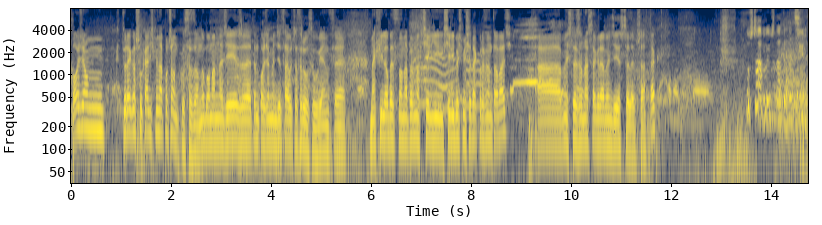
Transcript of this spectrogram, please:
poziom, którego szukaliśmy na początku sezonu, bo mam nadzieję, że ten poziom będzie cały czas rósł, więc e, na chwilę obecną na pewno chcieli, chcielibyśmy się tak prezentować, a myślę, że nasza gra będzie jeszcze lepsza, tak? Puszczamy już na ten odcinek.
